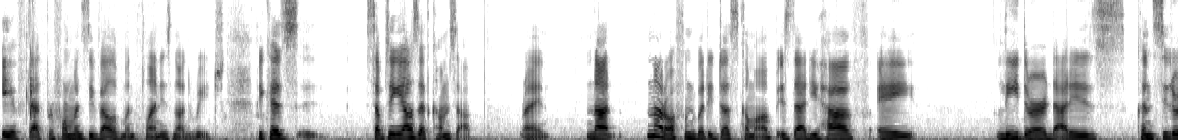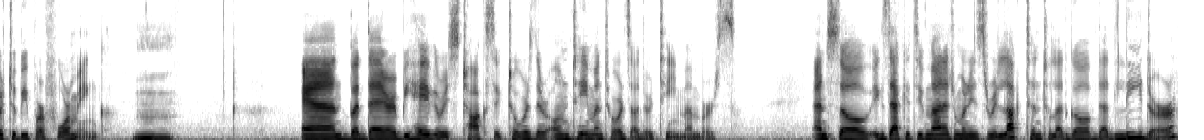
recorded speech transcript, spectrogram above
if that performance development plan is not reached. Because uh, something else that comes up, right? Not not often, but it does come up, is that you have a leader that is considered to be performing mm. and but their behavior is toxic towards their own team and towards other team members. And so executive management is reluctant to let go of that leader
